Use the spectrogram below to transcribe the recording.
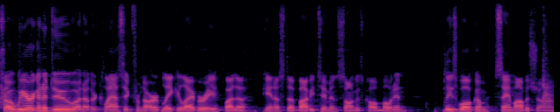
So we are going to do another classic from the Art Blakey Library by the pianist uh, Bobby Timmons. Song is called Moanin'. Please welcome Sam AuBuchon.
